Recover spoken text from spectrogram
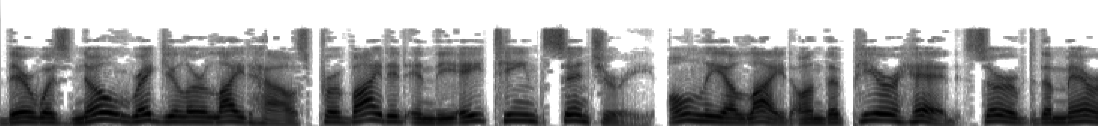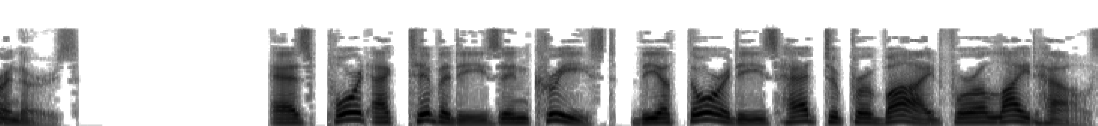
There was no regular lighthouse provided in the 18th century, only a light on the pier head served the mariners. As port activities increased, the authorities had to provide for a lighthouse.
